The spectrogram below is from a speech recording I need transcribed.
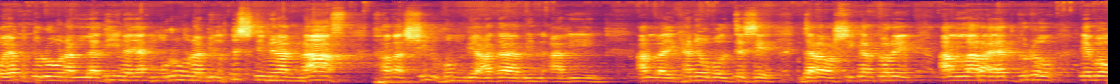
ويقتلون الذين يأمرون بالقسط من الناس ফাবাশিরহুম বিআযাবিন আলীম আল্লাহ এখানেও বলতেছে যারা অস্বীকার করে আল্লাহর আয়াতগুলো এবং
